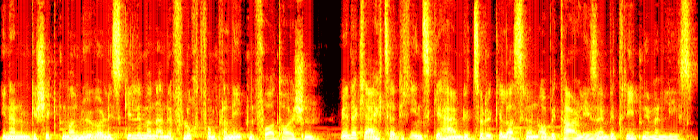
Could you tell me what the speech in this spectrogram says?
In einem geschickten Manöver ließ Gilliman eine Flucht vom Planeten vortäuschen, während er gleichzeitig insgeheim die zurückgelassenen Orbitalleser in Betrieb nehmen ließ.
